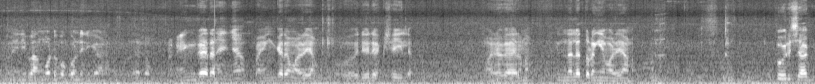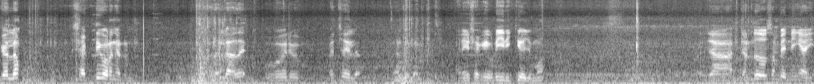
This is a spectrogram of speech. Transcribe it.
അപ്പോൾ ഇനിയിപ്പോൾ അങ്ങോട്ട് പൊക്കോണ്ടിരിക്കുകയാണ് കേട്ടോ ഭയങ്കര കഴിഞ്ഞാൽ ഭയങ്കര മഴയാണ്. ഒരു രക്ഷയില്ല. മഴ കാരണം ഇന്നലെ തുടങ്ങിയ മഴയാണ്. ഇപ്പോൾ ഒരു ശകലം ശക്തി കുറഞ്ഞിട്ടുണ്ട്. അല്ലാതെ ഒരു മെച്ചമില്ല. അനീഷൊക്കെ ഇവിടെ ഇരിക്കുക ചുമ്മാ. രണ്ട് ദിവസം പെൻഡിങ് ആയി.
